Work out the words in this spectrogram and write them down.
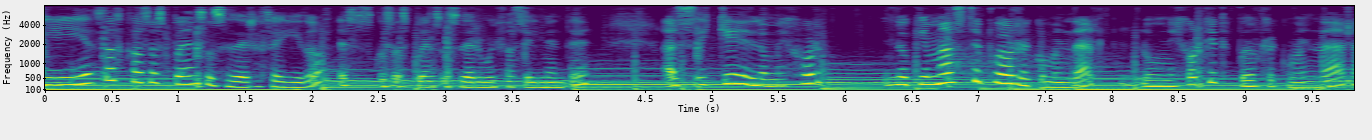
Y esas cosas pueden suceder seguido, esas cosas pueden suceder muy fácilmente. Así que lo mejor lo que más te puedo recomendar, lo mejor que te puedo recomendar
